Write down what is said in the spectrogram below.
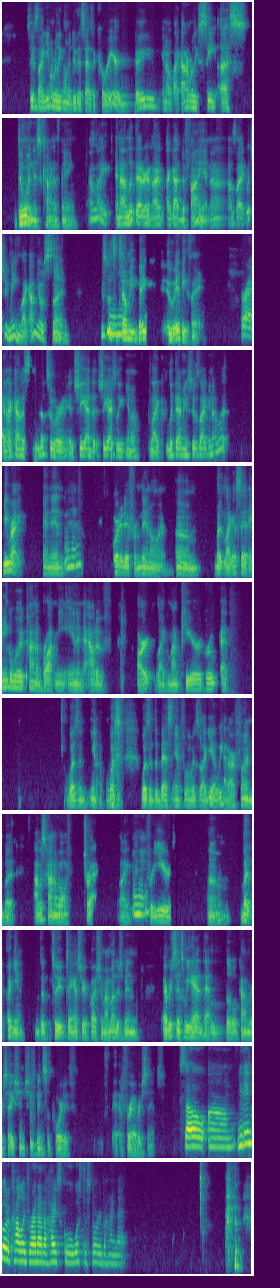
she's like, you don't really want to do this as a career, do you? You know, like I don't really see us doing this kind of thing. I'm like, and I looked at her and I, I got defiant. And I was like, what you mean? Like, I'm your son. You're supposed mm-hmm. to tell mm-hmm. me, baby, do anything. Right. And I kind of stood up to her and, and, she had to, she actually, you know, like looked at me and she was like, you know what? You're right. And then mm-hmm. supported it from then on. Um, but like I said, Inglewood kind of brought me in and out of art. Like my peer group at wasn't, you know, was wasn't the best influence. Like, yeah, we had our fun, but I was kind of mm-hmm. off track like mm-hmm. for years. Um, but again, the, to to answer your question, my mother's been ever since we had that little conversation. She's been supportive forever since. So um, you didn't go to college right out of high school. What's the story behind that?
